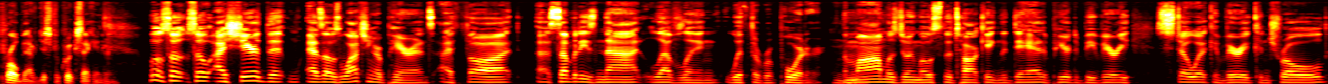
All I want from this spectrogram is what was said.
probe that just for a quick second. Here. Well, so so I shared that as I was watching her parents, I thought uh, somebody's not leveling with the reporter. Mm-hmm. The mom was doing most of the talking. The dad appeared to be very stoic and very controlled,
